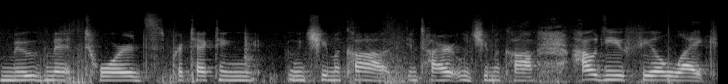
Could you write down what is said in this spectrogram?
movement towards protecting Unci Maka, entire Unci Maka. How do you feel like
